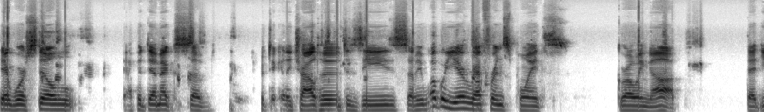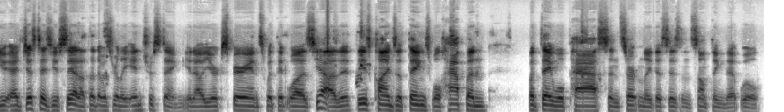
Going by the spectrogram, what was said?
there were still epidemics of particularly childhood disease. I mean what were your reference points growing up that you just as you said i thought that was really interesting you know your experience with it was yeah th- these kinds of things will happen but they will pass and certainly this isn't something that will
